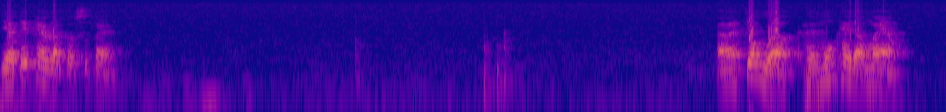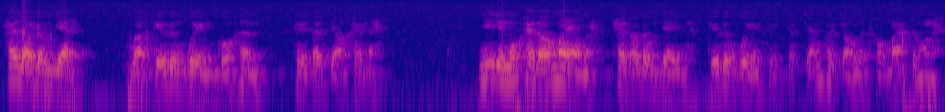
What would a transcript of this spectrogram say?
Giờ tiếp theo là câu số 8 à, trong Word thì muốn thay đổi màu thay đổi độ dày và kiểu đường viền của hình thì ta chọn cái này. Như vậy muốn thay đổi màu này thay đổi độ dày này kiểu đường viền thì chắc chắn phải chọn lịch format đúng không này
